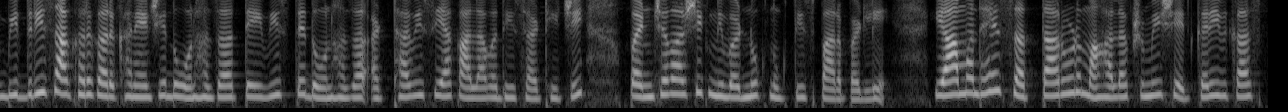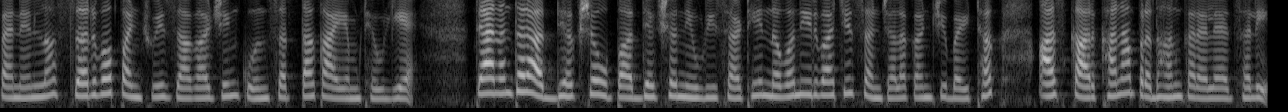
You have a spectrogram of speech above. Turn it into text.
बिद्री साखर कारखान्याची दोन हजार तेवीस ते दोन हजार अठ्ठावीस या कालावधीसाठीची पंचवार्षिक निवडणूक नुकतीच पार पडली. यामध्ये सत्तारूढ महालक्ष्मी शेतकरी विकास पॅनेलनं सर्व पंचवीस जागा जिंकून सत्ता कायम ठेवली आहे. त्यानंतर अध्यक्ष उपाध्यक्ष निवडीसाठी नवनिर्वाचित संचालकांची बैठक आज कारखाना प्रधान कार्यालयात झाली.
